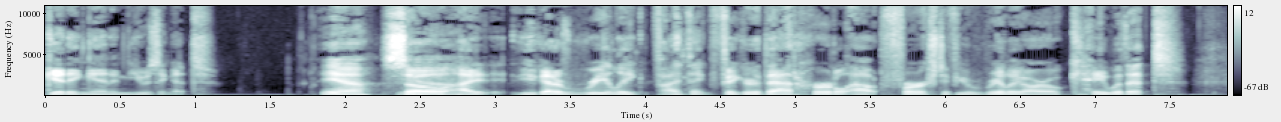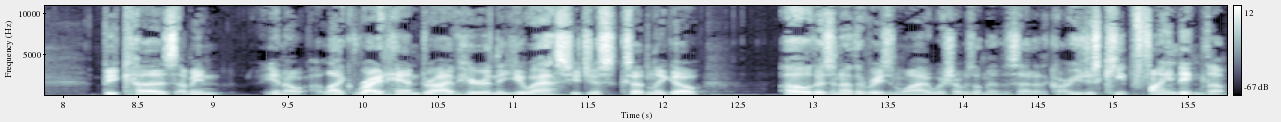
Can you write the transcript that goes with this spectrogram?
getting in and using it. yeah. So yeah. I you got to really I think figure that hurdle out first if you really are okay with it because I mean, you know, like right-hand drive here in the US, you just suddenly go, "Oh, there's another reason why I wish I was on the other side of the car." You just keep finding them.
